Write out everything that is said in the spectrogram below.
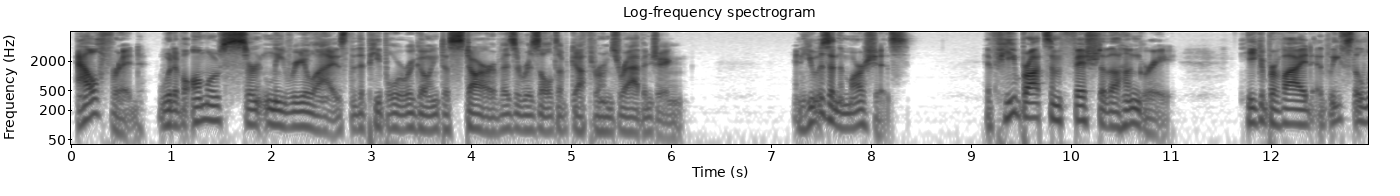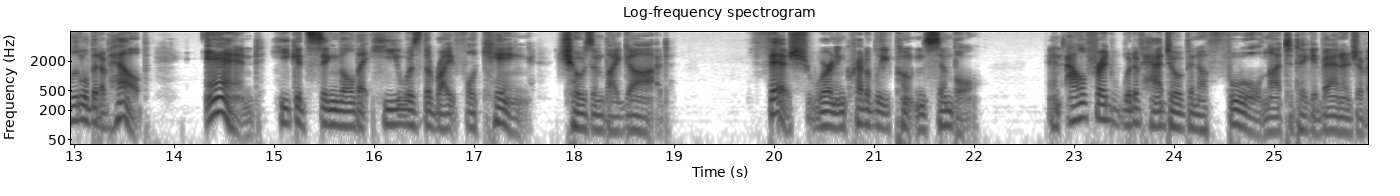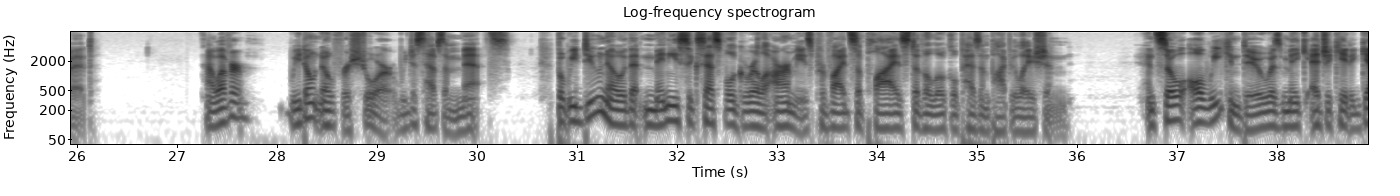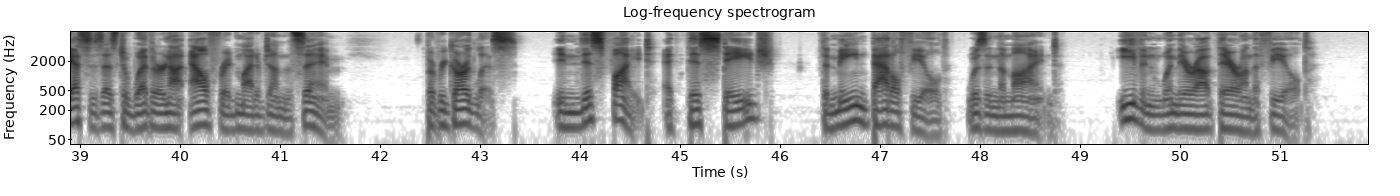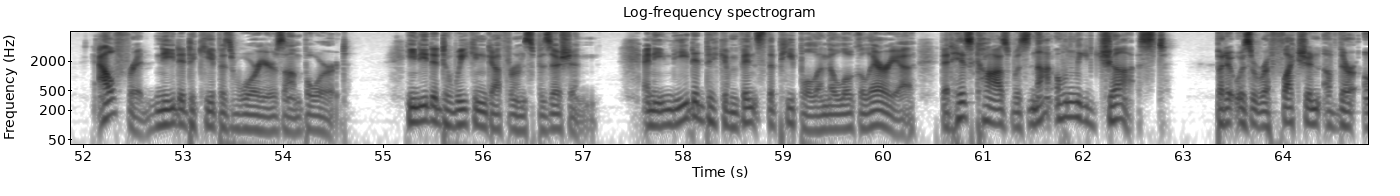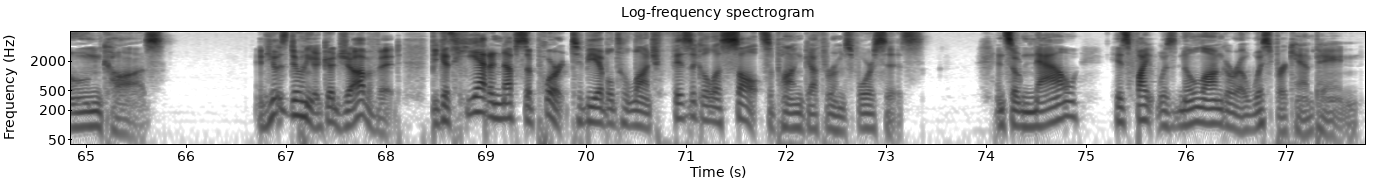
Alfred would have almost certainly realized that the people were going to starve as a result of Guthrum's ravaging. And he was in the marshes. If he brought some fish to the hungry, he could provide at least a little bit of help, and he could signal that he was the rightful king chosen by God. Fish were an incredibly potent symbol, and Alfred would have had to have been a fool not to take advantage of it. However, we don't know for sure, we just have some myths. But we do know that many successful guerrilla armies provide supplies to the local peasant population. And so all we can do is make educated guesses as to whether or not Alfred might have done the same. But regardless, in this fight, at this stage, the main battlefield was in the mind, even when they were out there on the field. Alfred needed to keep his warriors on board. He needed to weaken Guthrum's position, and he needed to convince the people in the local area that his cause was not only just, but it was a reflection of their own cause. And he was doing a good job of it, because he had enough support to be able to launch physical assaults upon Guthrum's forces. And so now his fight was no longer a whisper campaign.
